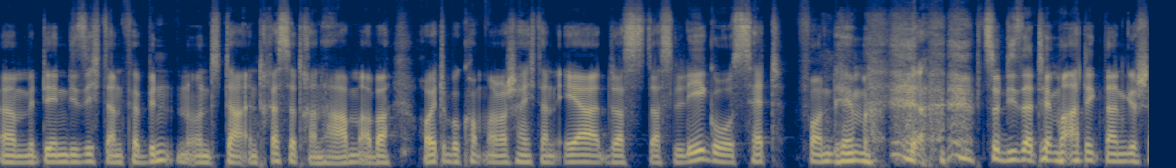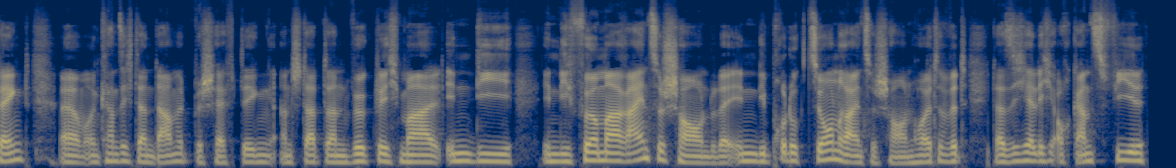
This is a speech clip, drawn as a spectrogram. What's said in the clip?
äh, mit denen die sich dann verbinden und da Interesse dran haben. Aber heute bekommt man wahrscheinlich dann eher das, das Lego-Set von dem ja. zu dieser Thematik dann geschenkt äh, und kann sich dann damit beschäftigen, anstatt dann wirklich mal in die, in die Firma reinzuschauen oder in die Produktion reinzuschauen anschauen. Heute wird da sicherlich auch ganz viel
